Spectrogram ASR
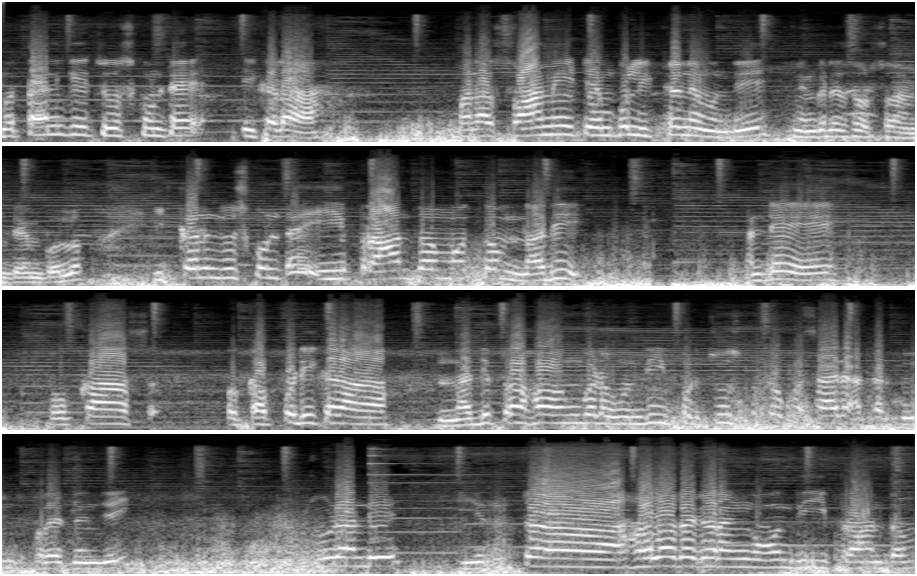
మొత్తానికి చూసుకుంటే ఇక్కడ మన స్వామి టెంపుల్ ఇక్కడనే ఉంది వెంకటేశ్వర స్వామి టెంపుల్. ఇక్కడ చూసుకుంటే ఈ ప్రాంతం మొత్తం నది. అంటే ఒక ఒకప్పుడు ఇక్కడ నది ప్రవాహం కూడా ఉంది ఇప్పుడు చూసుకుంటే ఒకసారి అక్కడ చూపించే ప్రయత్నం చేయి. చూడండి ఎంత ఆహ్లాదకరంగా ఉంది ఈ ప్రాంతం.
